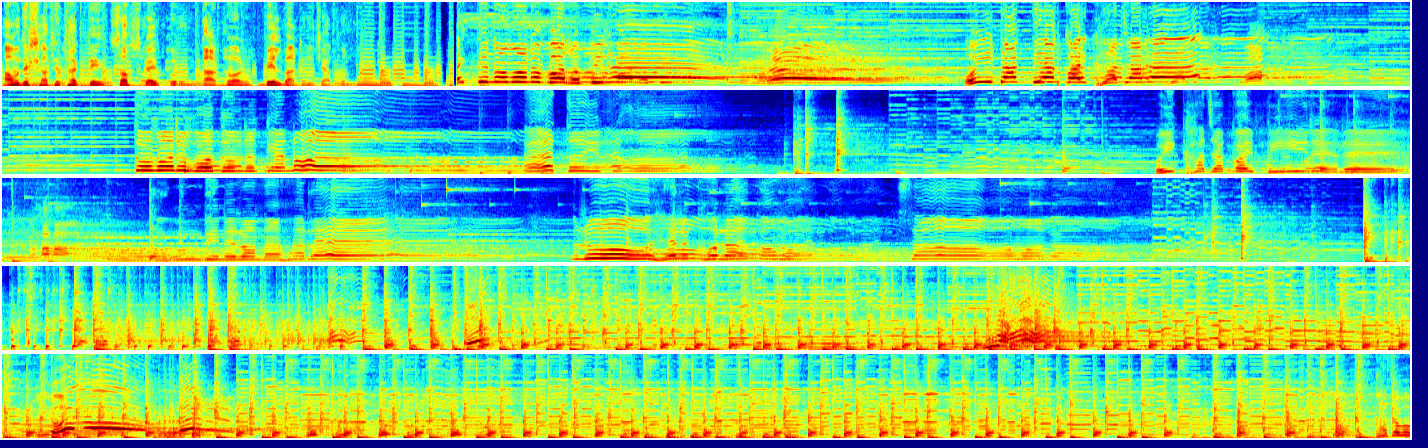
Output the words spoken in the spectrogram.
আমাদের সাথে থাকতে সাবস্ক্রাইব করুন, তারপর বেল বাটন চাপুন। ওই ডাক দিয়া কয় খাজারে তোমার বদন কেন এতই ওই খাজা কয় পীরে রে नहर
